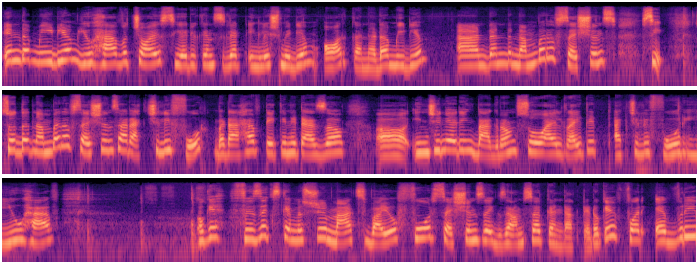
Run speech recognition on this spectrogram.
In the medium you have a choice. Here you can select english medium or kannada medium and then the number of sessions see so the number of sessions are actually four but i have taken it as a uh, engineering background. So i'll write it actually four. You have okay physics chemistry maths bio four sessions the exams are conducted. Okay for every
